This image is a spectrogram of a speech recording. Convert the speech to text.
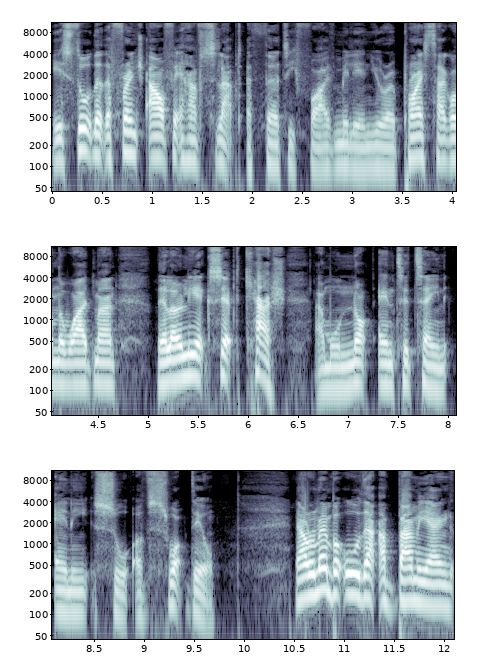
It's thought that the French outfit have slapped a 35 million euro price tag on the wide man. They'll only accept cash and will not entertain any sort of swap deal. Now, remember all that Aubameyang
